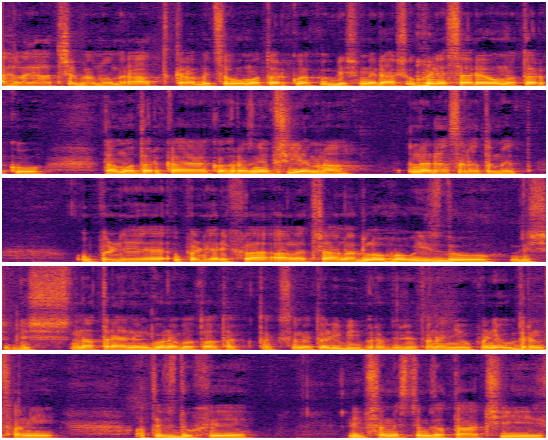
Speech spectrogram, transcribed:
hele, já třeba mám rád krabicovou motorku, jako když mi dáš úplně uh-huh. sériovou motorku, ta motorka je jako hrozně příjemná. Nedá se na tom jet úplně, úplně rychle, ale třeba na dlouhou jízdu, když, když na tréninku nebo to, tak, tak se mi to líbí, protože to není úplně udrncaný a ty vzduchy líp se mi s tím zatáčí,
